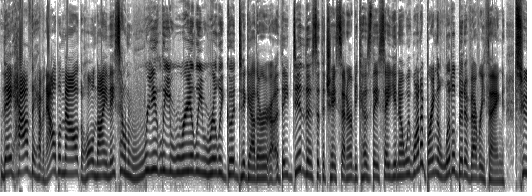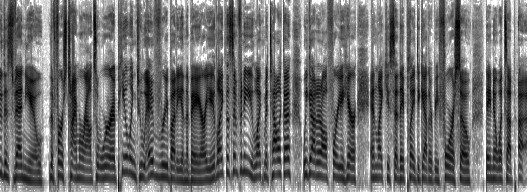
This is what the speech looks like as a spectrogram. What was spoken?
They have. They have an album out, the whole nine. They sound really, really, really good together. Uh, they did this at the Chase Center because they say, you know, we want to bring a little bit of everything to this venue the first time around. So we're appealing to everybody in the Bay Area. You like the symphony? You like Metallica? We got it all for you here. And like you said, they played together before, so they know what's up. Uh,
